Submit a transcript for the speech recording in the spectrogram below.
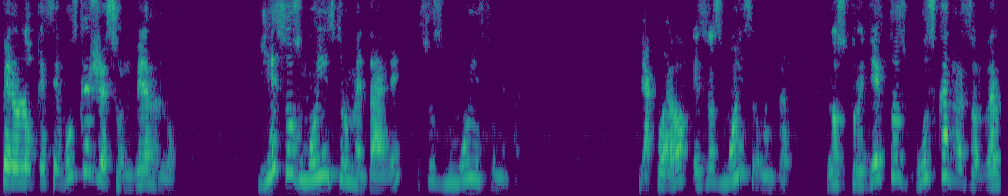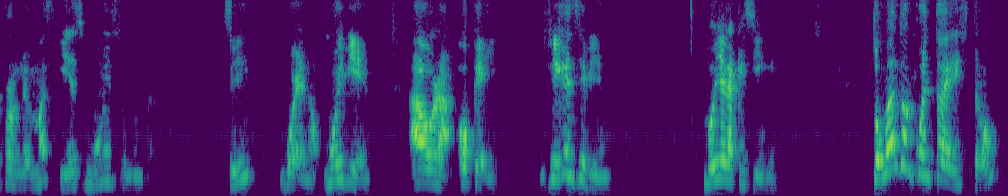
pero lo que se busca es resolverlo. Y eso es muy instrumental, ¿eh? Eso es muy instrumental. ¿De acuerdo? Eso es muy instrumental. Los proyectos buscan resolver problemas y es muy instrumental. ¿Sí? Bueno, muy bien. Ahora, ok, fíjense bien. Voy a la que sigue. Tomando en cuenta esto,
